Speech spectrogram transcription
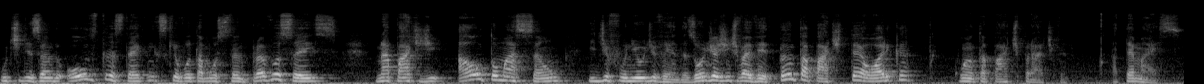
utilizando outras técnicas que eu vou estar mostrando para vocês na parte de automação e de funil de vendas, onde a gente vai ver tanto a parte teórica quanto a parte prática. Até mais!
